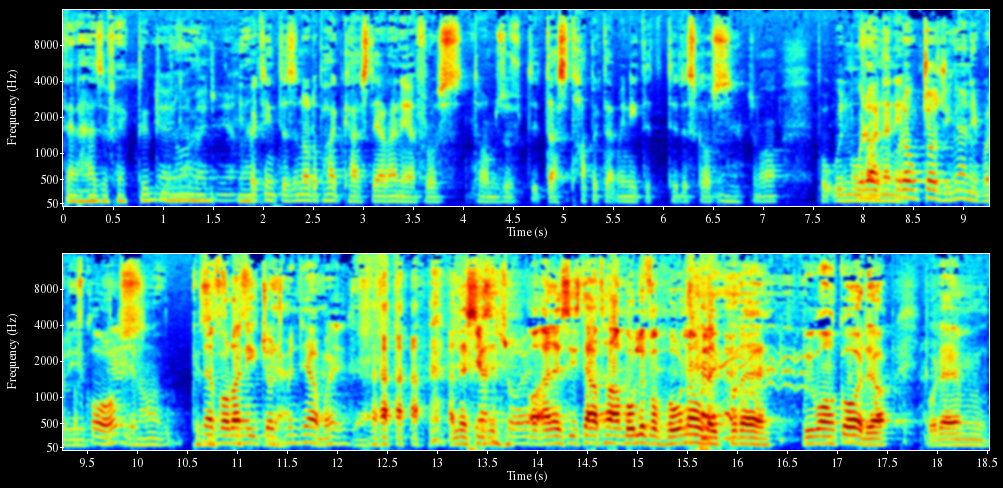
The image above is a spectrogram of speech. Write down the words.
that has affected. Yeah, you I know, can and- imagine, yeah. I think there's another podcast there Anya for us in terms of th- that's a topic that we need to, to discuss. You know, but we'll move Without, on anyway. without judging anybody, Of course. you know, 'cause Never it's- any judgment yeah, here, yeah, boy. unless Yeah, he's sure. oh, unless he start talking about Liverpool now, like, but uh, we won't go there. But um,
